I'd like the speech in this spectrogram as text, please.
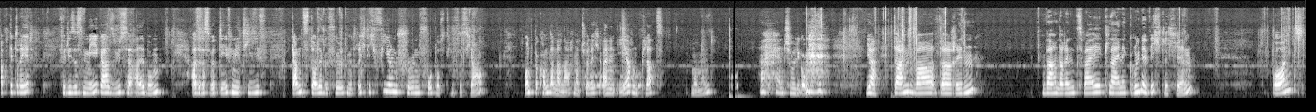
abgedreht für dieses mega süße Album. Also das wird definitiv ganz dolle gefüllt mit richtig vielen schönen Fotos dieses Jahr. Und bekommt dann danach natürlich einen Ehrenplatz. Moment. Ach, Entschuldigung. ja, dann war darin, waren darin zwei kleine grüne Wichtelchen. Und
